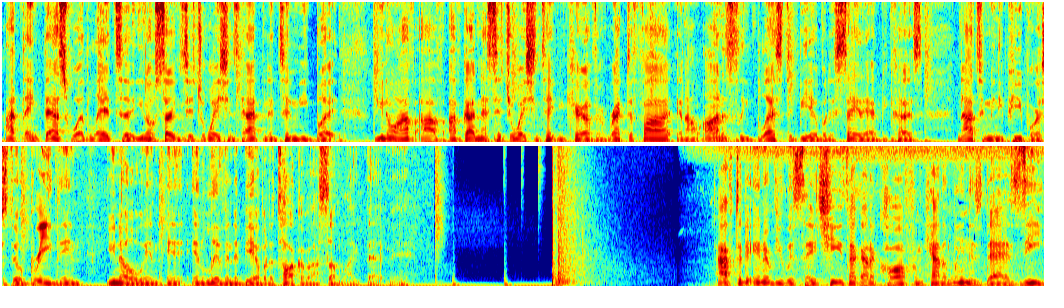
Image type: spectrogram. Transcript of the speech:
I think that's what led to, you know, certain situations happening to me. But, you know, I've, I've, I've gotten that situation taken care of and rectified. And I'm honestly blessed to be able to say that because not too many people are still breathing, you know, and, and, and living to be able to talk about something like that, man. After the interview with Say Cheese, I got a call from Catalina's dad, Z.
